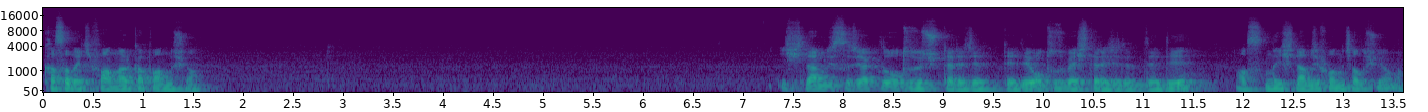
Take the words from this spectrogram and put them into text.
Kasadaki fanlar kapandı şu an. İşlemci sıcaklığı 33 derece dedi, 35 derece dedi. Aslında işlemci fanı çalışıyor ama.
